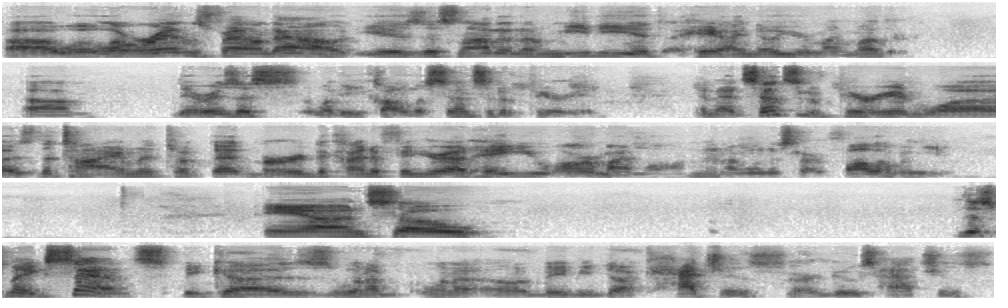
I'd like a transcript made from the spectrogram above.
Uh, what Lorenz found out is it's not an immediate, hey, I know you're my mother. Um, there is a what he called a sensitive period. And that sensitive period was the time it took that bird to kind of figure out, hey, you are my mom, and I want to start following you. And so this makes sense because when a when a, a baby duck hatches or goose hatches,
